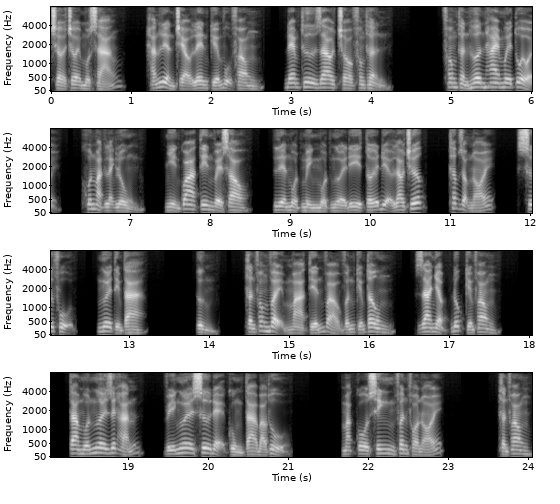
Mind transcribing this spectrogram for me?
chờ chơi một sáng, hắn liền trèo lên kiếm vụ phong, đem thư giao cho phong thần. Phong thần hơn 20 tuổi, khuôn mặt lạnh lùng, nhìn qua tin về sau, liền một mình một người đi tới địa lao trước, thấp giọng nói, sư phụ, ngươi tìm ta. Ừm, thần phong vậy mà tiến vào vấn kiếm tông, gia nhập đúc kiếm phong. Ta muốn ngươi giết hắn, vì ngươi sư đệ cùng ta báo thủ. Mạc cô sinh phân phó nói. Thần phong,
